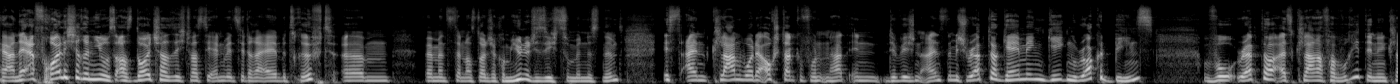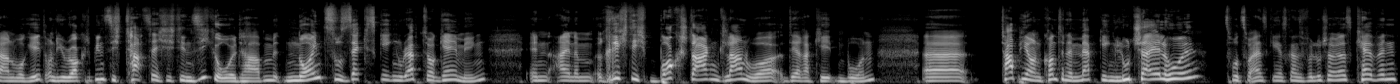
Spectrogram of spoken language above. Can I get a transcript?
Ja, eine erfreulichere News aus deutscher Sicht, was die NWC3L betrifft, ähm, wenn man es dann aus deutscher Community-Sicht zumindest nimmt, ist ein Clan War, der auch stattgefunden hat in Division 1, nämlich Raptor Gaming gegen Rocket Beans, wo Raptor als klarer Favorit in den Clan War geht und die Rocket Beans sich tatsächlich den Sieg geholt haben mit 9 zu 6 gegen Raptor Gaming in einem richtig bockstarken Clan War der Raketenbohnen. Äh, Tapion konnte eine Map gegen Luchael holen, 2 zu 1 gegen das Ganze für Luchadors. Kevin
